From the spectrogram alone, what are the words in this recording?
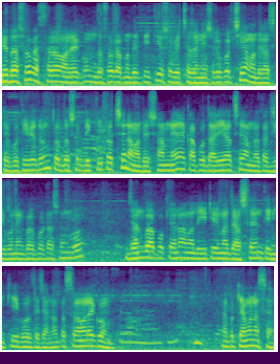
প্রিয় দর্শক আসসালামু আলাইকুম। দর্শক আপনাদের প্রীতীয় শুভেচ্ছা জানিয়ে শুরু করছি আমাদের আজকের প্রতিবেদন। তো দর্শক দেখতেই পাচ্ছেন আমাদের সামনে এক আপু দাঁড়িয়ে আছে। আমরা তার জীবনের গল্পটা শুনব। জানব আপু কেন আমাদের ইউটিউবের মাঝে আসলেন? তিনি কি বলতে চান? আপু আসসালামু আলাইকুম। আপু কেমন আছেন?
